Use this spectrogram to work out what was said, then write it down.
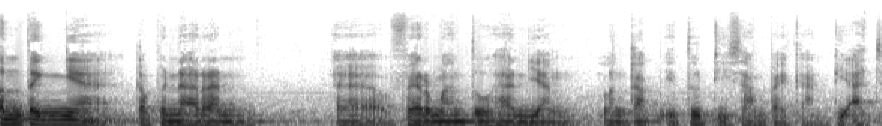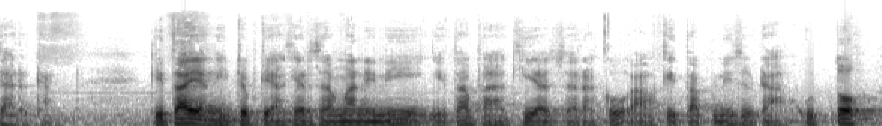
pentingnya kebenaran eh, firman Tuhan yang lengkap itu disampaikan, diajarkan. Kita yang hidup di akhir zaman ini, kita bahagia saudaraku, Alkitab ini sudah utuh,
